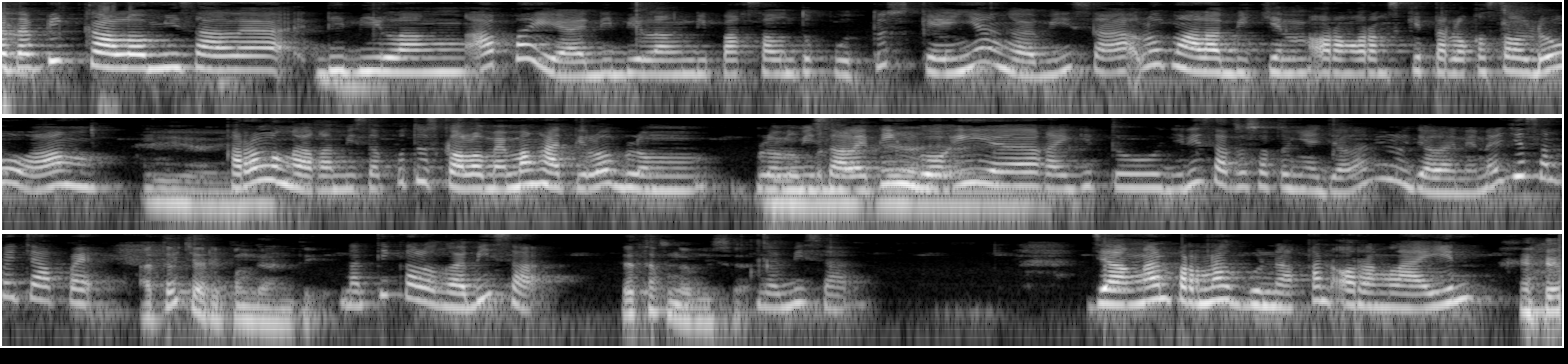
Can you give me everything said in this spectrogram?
ya tapi kalau misalnya dibilang apa ya, dibilang dipaksa untuk putus, kayaknya nggak bisa. Lo malah bikin orang-orang sekitar lo kesel doang. Iya. iya. Karena lo nggak akan bisa putus kalau memang hati lo belum belum, Belum bisa benar, letting go. iya, iya, Iya, iya. kayak gitu. Jadi satu-satunya jalan ya lo jalanin aja sampai capek. Atau cari pengganti. Nanti kalau nggak bisa, Tetap nggak bisa. nggak bisa. Jangan pernah gunakan orang lain Untuk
